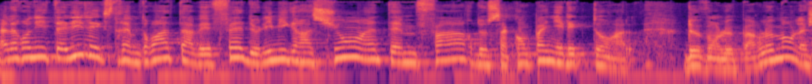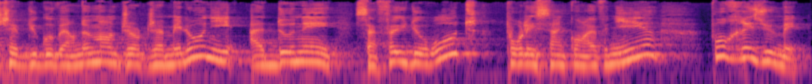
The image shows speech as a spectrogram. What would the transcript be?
Alors en Italie, l'extrême droite avait fait de l'immigration un thème phare de sa campagne électorale. Devant le Parlement, la chef du gouvernement, Giorgia Meloni, a donné sa feuille de route pour les cinq ans à venir. Pour résumer,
